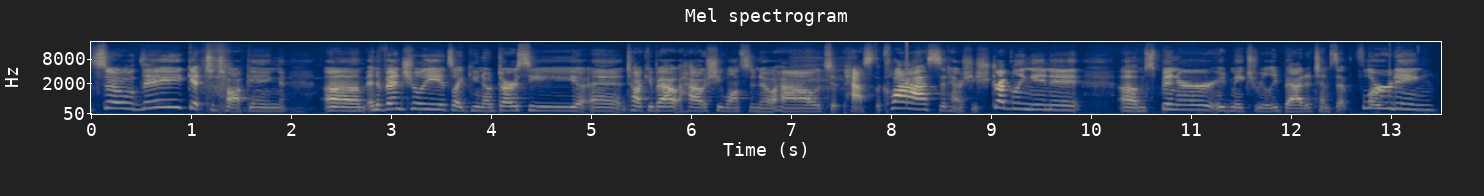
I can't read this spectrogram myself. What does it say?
So they get to talking. Um, and eventually, it's like, you know, Darcy uh, talking about how she wants to know how to pass the class and how she's struggling in it. Um, Spinner, it makes really bad attempts at flirting.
